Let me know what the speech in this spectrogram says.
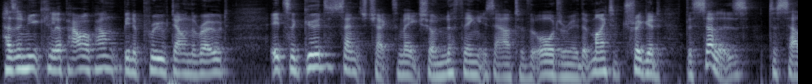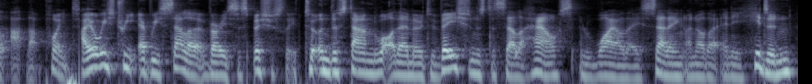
Has a nuclear power plant been approved down the road? It's a good sense check to make sure nothing is out of the ordinary that might have triggered the sellers to sell at that point. I always treat every seller very suspiciously to understand what are their motivations to sell a house and why are they selling and are there any hidden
